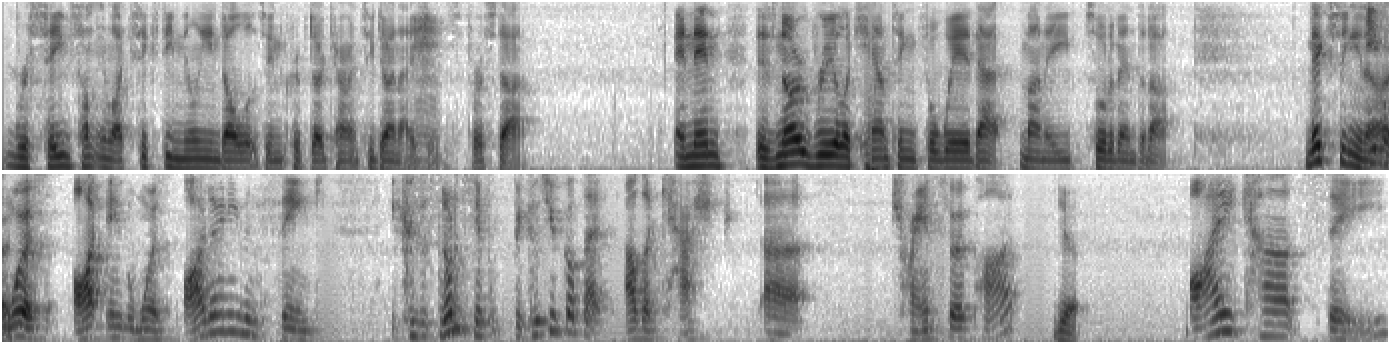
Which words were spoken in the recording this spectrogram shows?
received something like sixty million dollars in cryptocurrency donations for a start, and then there's no real accounting for where that money sort of ended up. Next thing you know, Even worse, I even worse. I don't even think because it's not as simple because you've got that other cash uh, transfer part. yeah, I can't see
